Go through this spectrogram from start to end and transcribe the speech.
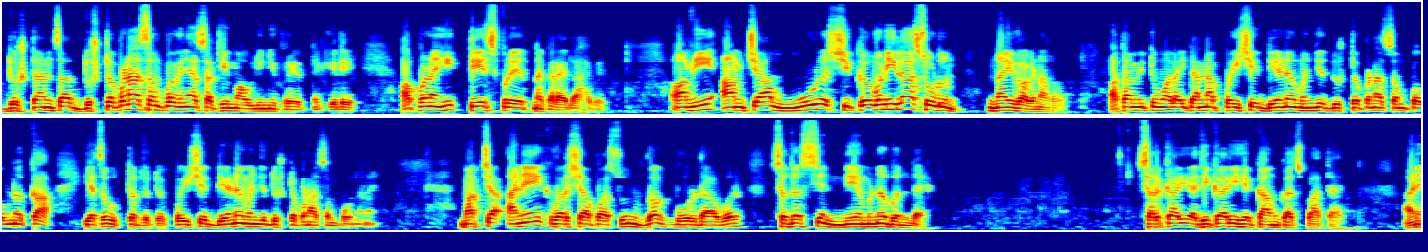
दुष्टांचा दुष्टपणा संपविण्यासाठी माऊलींनी प्रयत्न केले. आपणही तेच प्रयत्न करायला हवेत. आम्ही आमच्या मूळ शिकवणीला सोडून नाही वागणार आहोत. आता मी तुम्हाला त्यांना पैसे देणं म्हणजे दुष्टपणा संपवणं का? याचं उत्तर देतोय. पैसे देणं म्हणजे दुष्टपणा संपवणं नाही. मागच्या अनेक वर्षापासून वक्फ बोर्डावर सदस्य नेमणं बंद आहे. सरकारी अधिकारी हे कामकाज पाहत आहेत आणि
